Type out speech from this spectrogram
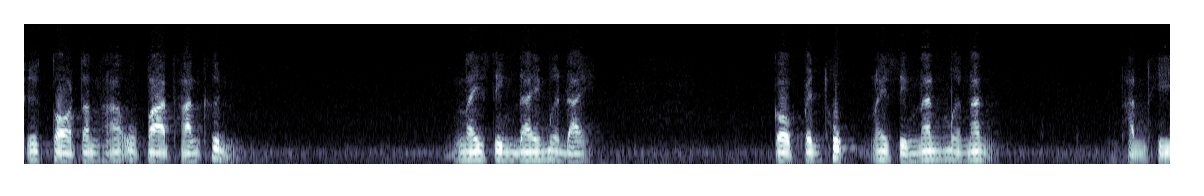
คือก่อตัณหาอุปาทานขึ้น ในสิ่งใดเมื่อใด ก็เป็นทุกข์ในสิ่งนั้นเมื่อนั้นทันที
